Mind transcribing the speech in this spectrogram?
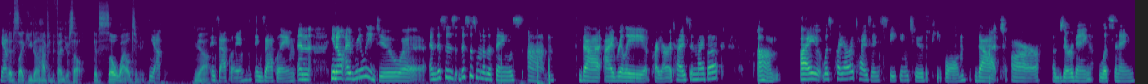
Yep. it's like you don't have to defend yourself. It's so wild to me. Yeah. Yeah. exactly. Exactly. And you know i really do uh, and this is this is one of the things um, that i really prioritized in my book. Um, i was prioritizing speaking to the people that are observing listening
